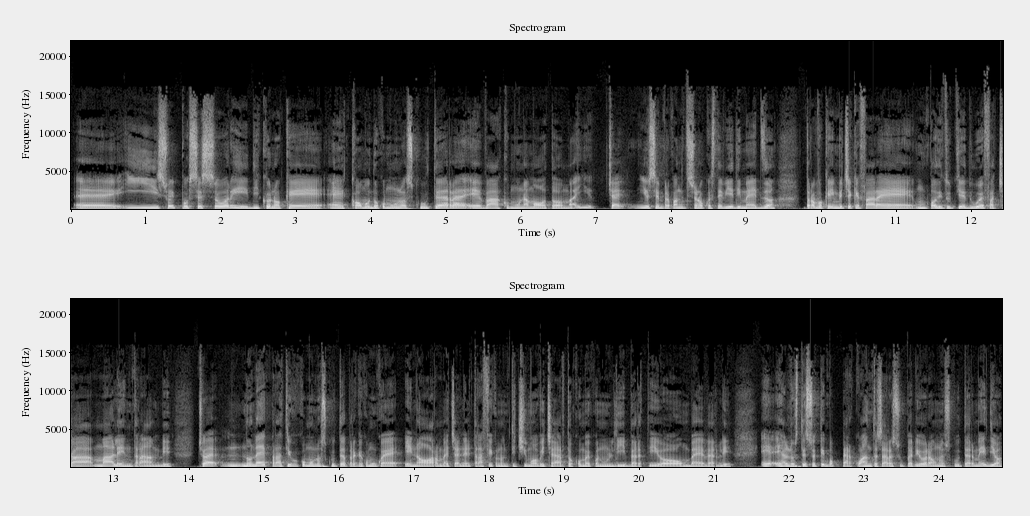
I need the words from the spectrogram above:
Eh, I suoi possessori dicono che è comodo come uno scooter e va come una moto, ma io cioè, io sempre quando ci sono queste vie di mezzo trovo che invece che fare un po' di tutti e due faccia male entrambi. Cioè, non è pratico come uno scooter perché comunque è enorme, cioè nel traffico non ti ci muovi certo come con un Liberty o un Beverly e, e allo stesso tempo per quanto sarà superiore a uno scooter medio,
